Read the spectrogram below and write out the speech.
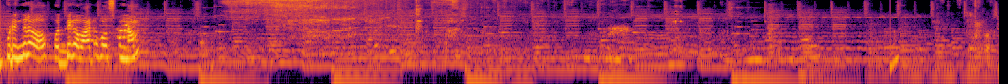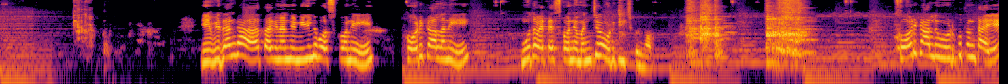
ఇప్పుడు ఇందులో కొద్దిగా వాటర్ పోసుకున్నాం ఈ విధంగా తగినన్ని నీళ్ళు పోసుకొని కోడికాళ్ళని మూత పెట్టేసుకొని మంచిగా ఉడికించుకుందాం. కోడికాళ్ళు ఉడుకుతుంటాయి.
